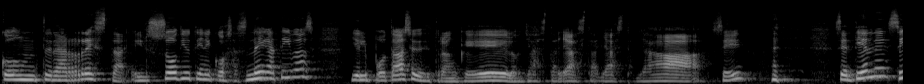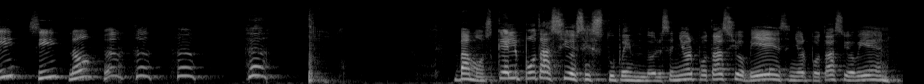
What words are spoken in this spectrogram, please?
Contrarresta. El sodio tiene cosas negativas y el potasio dice, tranquilo, ya está, ya está, ya está, ya, ¿sí? ¿Se entiende? ¿Sí? ¿Sí? ¿No? Vamos, que el potasio es estupendo. El señor potasio, bien, señor potasio, bien.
